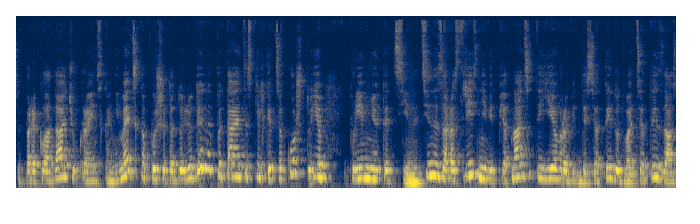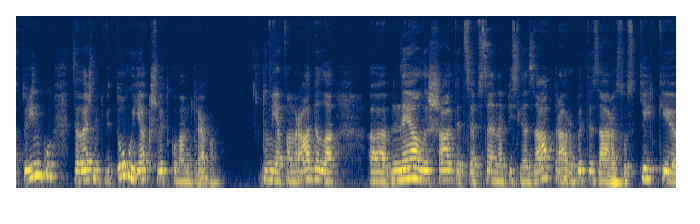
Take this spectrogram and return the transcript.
це перекладач українська, німецька. Пишете до людини, питаєте, скільки це коштує, порівнюєте ціни. Ціни зараз різні від 15 євро, від 10 до 20 за сторінку, залежить від того, як швидко вам треба. Тому я б вам радила не лишати це все на післязавтра, а робити зараз, оскільки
